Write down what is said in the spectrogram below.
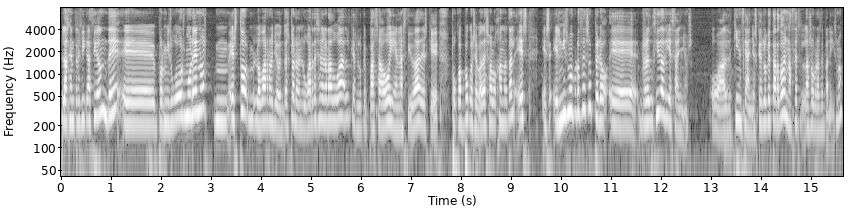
la gentrificación de, eh, por mis huevos morenos, mm, esto lo barro yo. Entonces, claro, en lugar de ser gradual, que es lo que pasa hoy en las ciudades, que poco a poco se va desalojando tal, es, es el mismo proceso, pero eh, reducido a 10 años o a 15 años, que es lo que tardó en hacer las obras de París, ¿no?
